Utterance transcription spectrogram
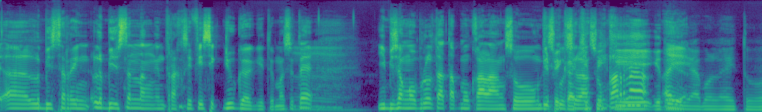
eh, lebih sering, lebih senang interaksi fisik juga gitu. Maksudnya Hmm. ya bisa ngobrol tatap muka langsung, diskusi Cipika-cipiki langsung karena gitu ah, ya? iya boleh itu.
